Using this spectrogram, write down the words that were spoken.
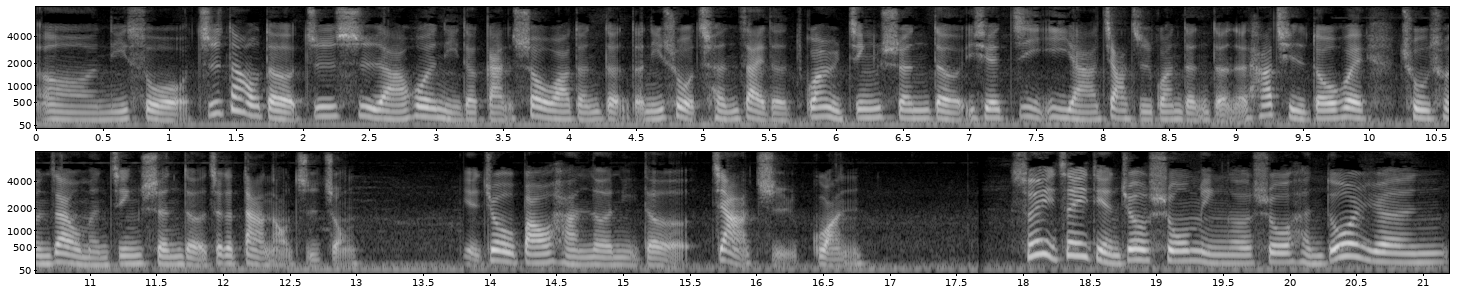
呃你所知道的知识啊，或者你的感受啊等等的，你所承载的关于今生的一些记忆啊、价值观等等的，它其实都会储存在我们今生的这个大脑之中。也就包含了你的价值观，所以这一点就说明了说，很多人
